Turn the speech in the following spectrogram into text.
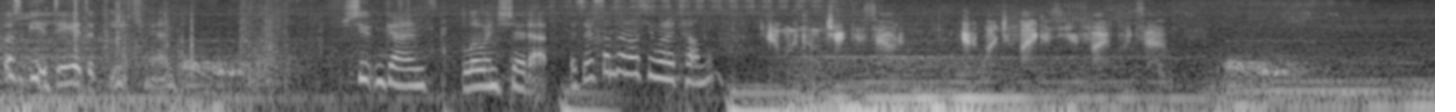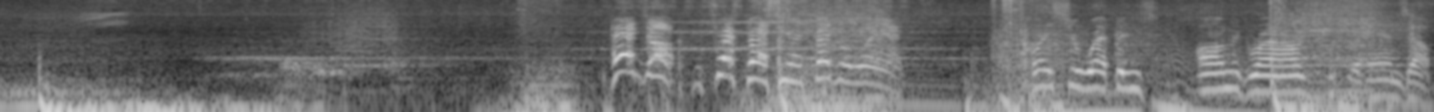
Supposed to be a day at the beach, man. Shooting guns, blowing shit up. Is there something else you want to tell me? You don't want to come check this out? Got a bunch of bikers here, five clicks out. Hands up! You're trespassing on federal land! Place your weapons on the ground. Put your hands up.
